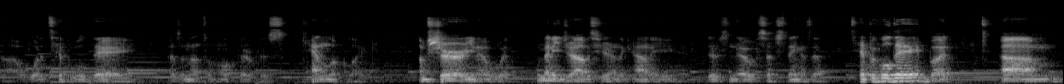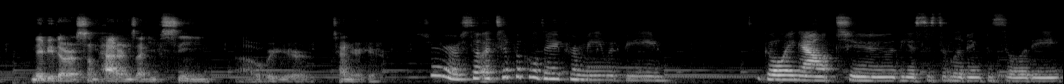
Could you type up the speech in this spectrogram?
uh, what a typical day as a mental health therapist can look like? I'm sure, you know, with many jobs here in the county, there's no such thing as a typical day, but um, maybe there are some patterns that you've seen uh, over your tenure here. Sure. So a typical day for me would be going out to the assisted living facility,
